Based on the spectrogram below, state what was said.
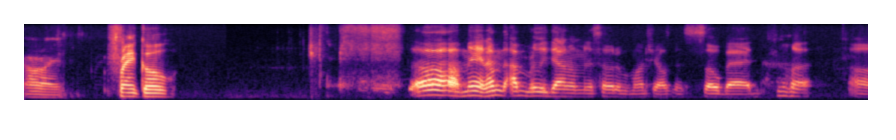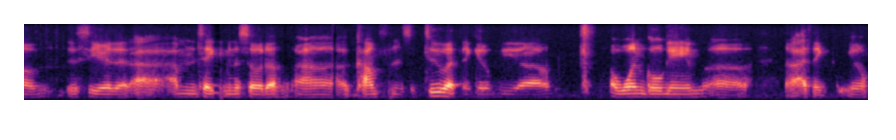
All right, Franco. Oh man, I'm I'm really down on Minnesota, but Montreal's been so bad um, this year that I, am going to take Minnesota. Uh, confidence of two. I think it'll be a, a one goal game. Uh, I think you know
